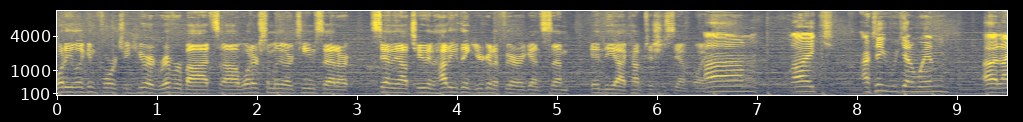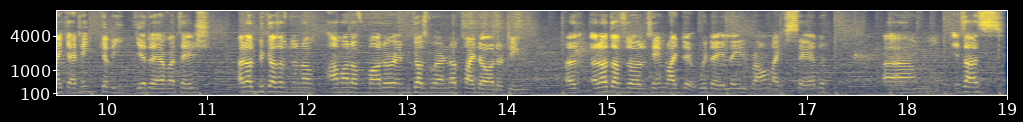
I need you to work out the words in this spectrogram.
What are you looking forward to here at Riverbots? Uh, what are some of the other teams that are standing out to you, and how do you think you're going to fare against them in the uh, competition standpoint? Um, like I think we can win. like I think we can get the advantage a lot because of the amount of mother and because we are not like the other team. A, a lot of the other team, like the, with the Lady Brown, like said, um, it has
